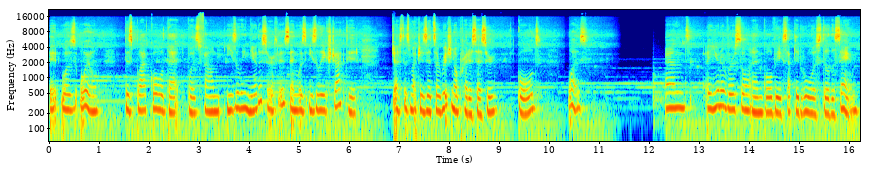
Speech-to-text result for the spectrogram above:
It was oil, this black gold that was found easily near the surface and was easily extracted, just as much as its original predecessor, gold, was. And a universal and globally accepted rule is still the same.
